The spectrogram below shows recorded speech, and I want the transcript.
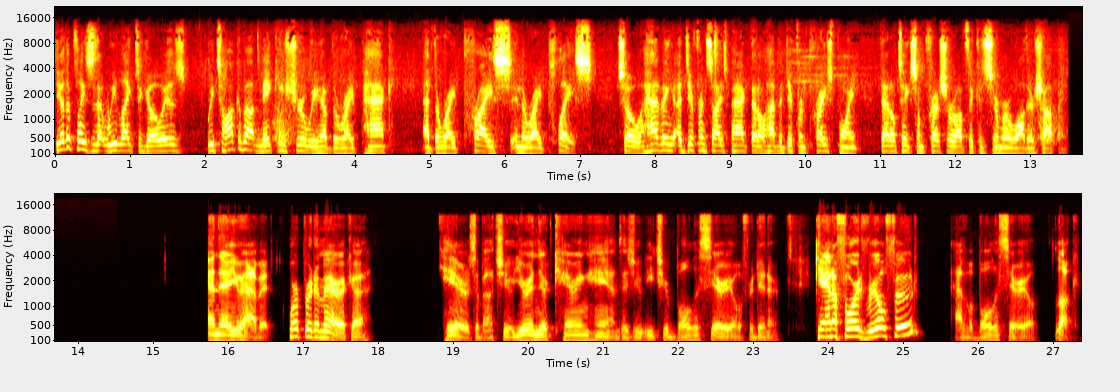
The other places that we like to go is we talk about making sure we have the right pack at the right price in the right place. So having a different size pack that'll have a different price point, that'll take some pressure off the consumer while they're shopping. And there you have it. Corporate America cares about you. You're in their caring hands as you eat your bowl of cereal for dinner. Can't afford real food? Have a bowl of cereal. Look,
